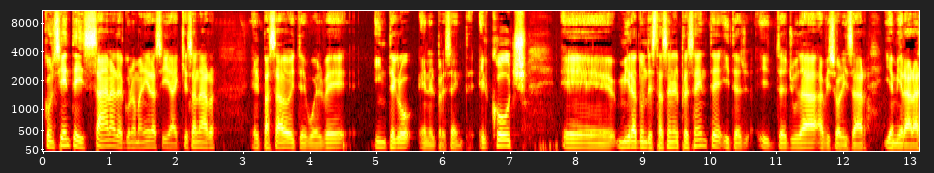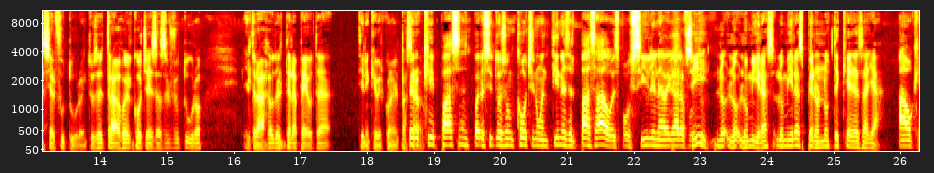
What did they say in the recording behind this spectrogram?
consciente y sana de alguna manera, sí, hay que sanar el pasado y te vuelve íntegro en el presente. El coach eh, mira dónde estás en el presente y te, y te ayuda a visualizar y a mirar hacia el futuro. Entonces el trabajo del coach es hacia el futuro, el trabajo del terapeuta tiene que ver con el pasado. Pero ¿qué pasa para si tú eres un coach y no entiendes el pasado? ¿Es posible navegar al futuro? Sí, lo, lo- lo miras, lo miras, pero no te quedas allá. Ah, ok.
